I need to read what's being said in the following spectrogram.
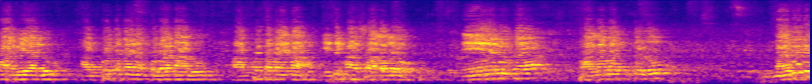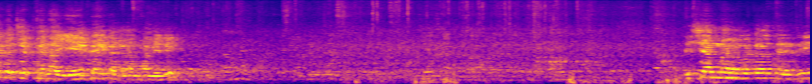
కావ్యాలు అద్భుతమైన పురాణాలు అద్భుతమైన ఇతిహాసాలలో నేరుగా భగవంతుడు నరుడికి చెప్పిన ఏకైక గ్రంథం ఇది. డిసెంబర్ ఒకటో తేదీ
